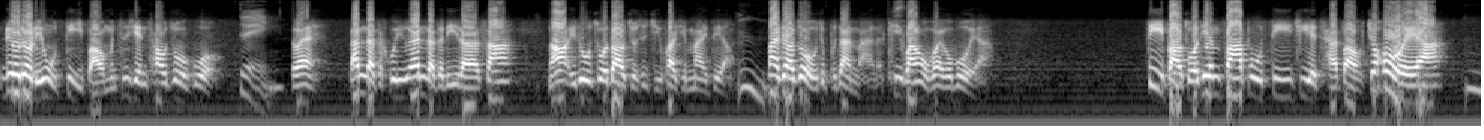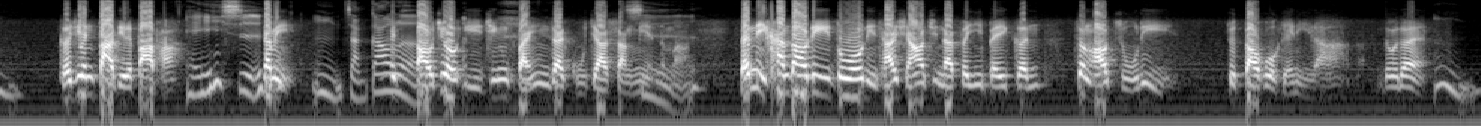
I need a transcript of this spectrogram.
六六零五地保，我们之前操作过，对对不对？安达的辉，安达的利达沙。然后一路做到九十几块钱卖掉，嗯，卖掉之后我就不再买了。K 管我不会不会啊？地保昨天发布第一季的财报就后悔啊，嗯，隔天大跌了八趴，哎是，小米，嗯，涨高了，早就已经反映在股价上面了嘛。等你看到利多，你才想要进来分一杯羹，正好主力就到货给你啦，对不对？嗯，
